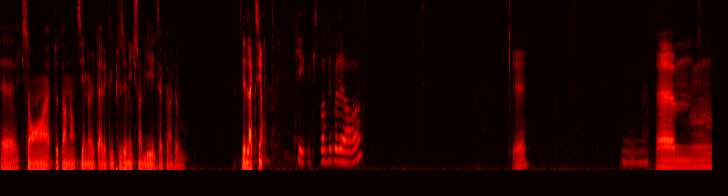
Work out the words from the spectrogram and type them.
qui sont euh, tous en anti-émeute, avec les prisonniers qui sont habillés exactement comme vous. Il y a de l'action. Ok, fait qu'il se passe de quoi dehors? Ok. Mais... Euh...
